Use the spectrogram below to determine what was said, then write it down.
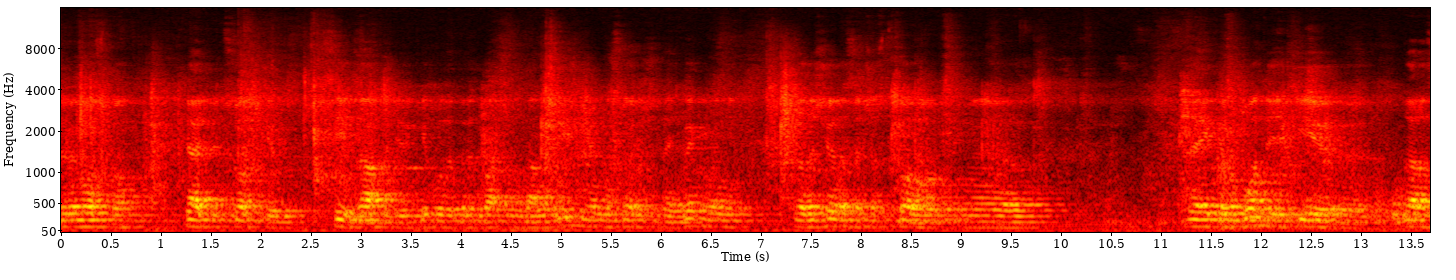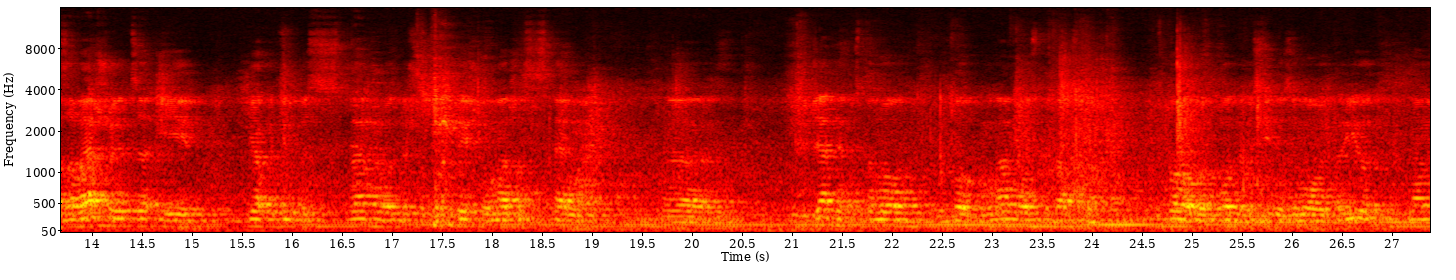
95% всіх заходів, які були передбачені даним рішенням, на сьогоднішній день виконані. Залишилися частково е, деякі роботи, які е, зараз завершуються, і я хотів би стверджувати, що практично наша система е, бюджетних установ, комунального господарства, готова виходити в осінньо-зимовий період. Нами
